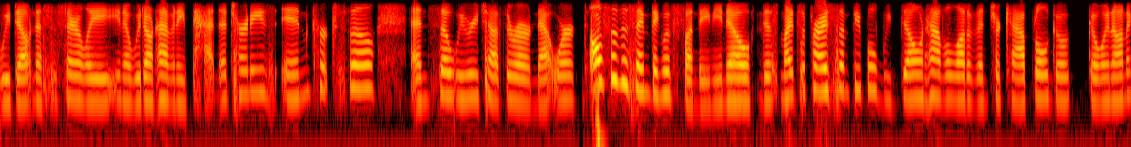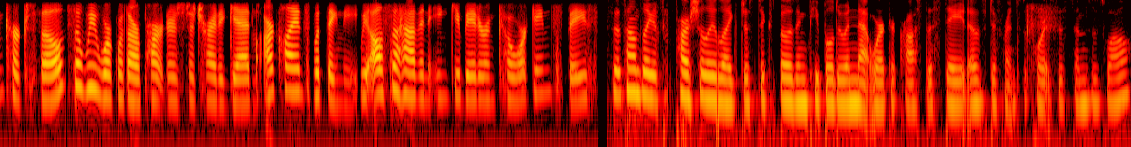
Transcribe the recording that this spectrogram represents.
We don't necessarily, you know, we don't have any patent attorneys in Kirksville. And so, we reach out through our network. Also, the same thing with funding. You know, this might surprise some people. We don't have a lot of venture capital go, going on in Kirksville. So, we work with our partners to try to get our clients what they need. We also have an incubator and co working space. So it sounds like it's partially like just exposing people to a network across the state of different support systems as well.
